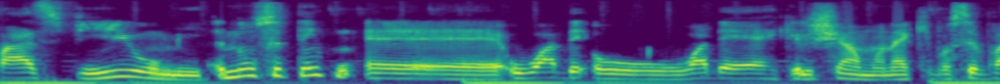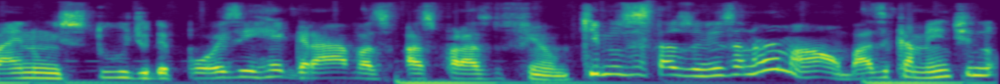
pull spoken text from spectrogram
faz filme, não se tem é, o, AD, o ADR que eles chamam, né? Que você vai num estúdio depois e regrava as, as frases do filme. Que nos Estados Unidos é normal. Basicamente, no-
